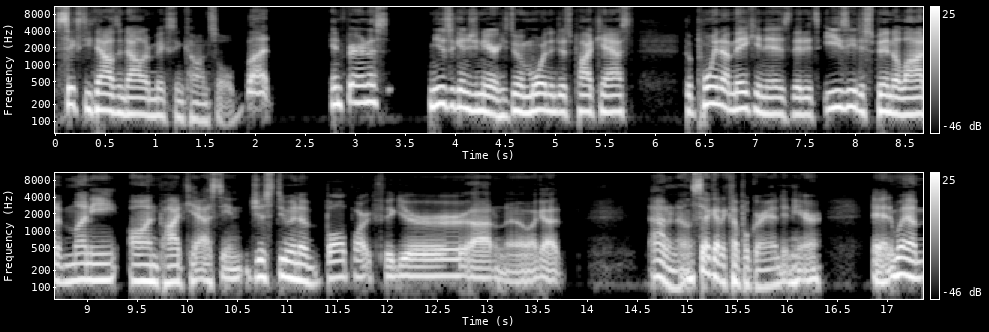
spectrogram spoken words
$60,000 mixing console. But in fairness, music engineer. He's doing more than just podcast. The point I'm making is that it's easy to spend a lot of money on podcasting. Just doing a ballpark figure, I don't know. I got, I don't know. So I got a couple grand in here. And well,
